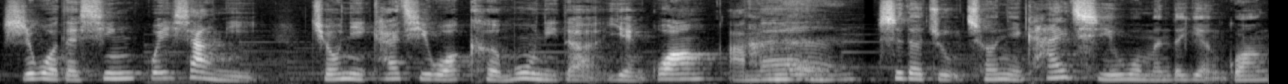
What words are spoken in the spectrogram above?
使我的心归向你。求你开启我渴慕你的眼光，阿门。是的，主，求你开启我们的眼光，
